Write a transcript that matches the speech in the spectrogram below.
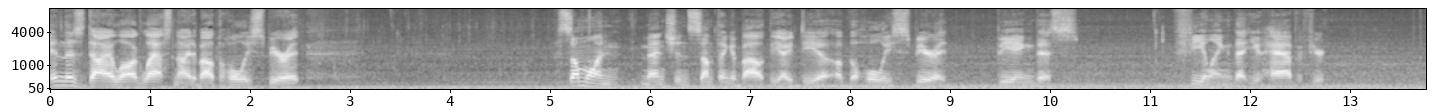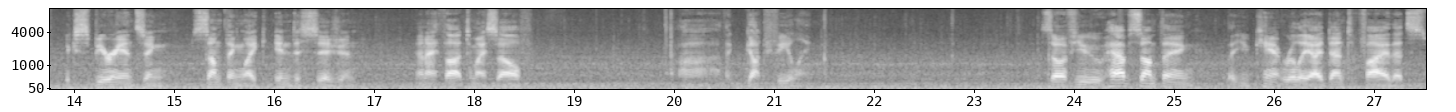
in this dialogue last night about the Holy Spirit, someone mentioned something about the idea of the Holy Spirit being this feeling that you have if you're experiencing something like indecision. And I thought to myself, ah, the gut feeling. So if you have something that you can't really identify that's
